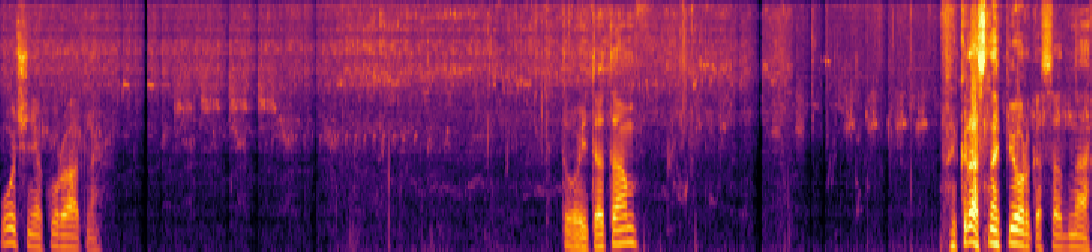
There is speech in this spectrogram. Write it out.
Очень аккуратно. Кто это там? Красноперка со дна.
